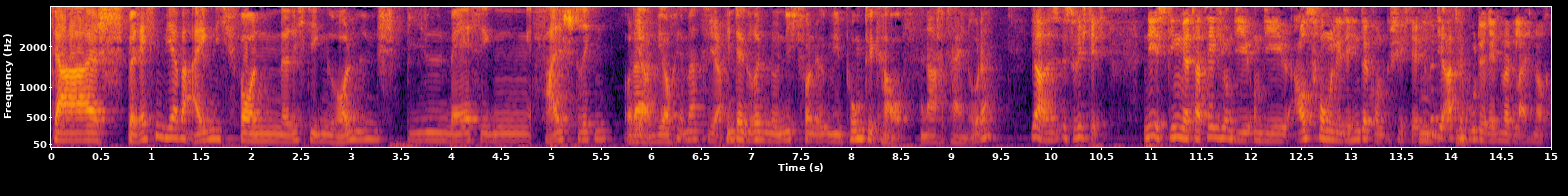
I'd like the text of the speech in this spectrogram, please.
Da sprechen wir aber eigentlich von richtigen Rollenspielmäßigen Fallstricken oder Ja. wie auch immer, Ja. Hintergründen und nicht von irgendwie Punktekauf Nachteilen, oder? Ja, das ist richtig. Nee, es ging mir tatsächlich um die, um die ausformulierte Hintergrundgeschichte. Über die Attribute reden wir gleich noch.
